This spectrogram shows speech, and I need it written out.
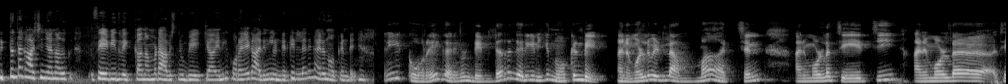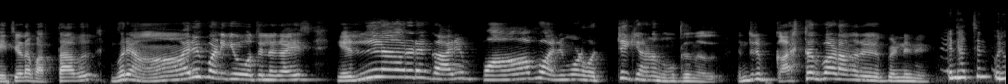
കിട്ടുന്ന കാശ് ഞാൻ അത് സേവ് ചെയ്ത് വെക്കാം നമ്മുടെ ആവശ്യത്തിന് ഉപയോഗിക്കാം. എനിക്ക് കുറേ കാര്യങ്ങളുണ്ട്. എനിക്ക് എല്ലാവരും കാര്യം നോക്കണ്ടേ? എനിക്ക് കുറേ കാര്യങ്ങൾ ഡെല്ലറും കാര്യം എനിക്ക് നോക്കണ്ടേ? അനുമോളുടെ വീട്ടിലെ അമ്മ അച്ഛൻ അനുമോളുടെ ചേച്ചി അനുമോളുടെ ചേച്ചിയുടെ ഭർത്താവ് ഇവരാരും പണിക്ക് പോകത്തില്ല ഗൈസ് എല്ലാവരുടെയും കാര്യം പാവം അനുമോൾ ഒറ്റയ്ക്കാണ് നോക്കുന്നത്. എന്തൊരു കഷ്ടപ്പാടാണെന്നറിയോ പെണ്ണിന്? എന്റെ അച്ഛൻ ഒരു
